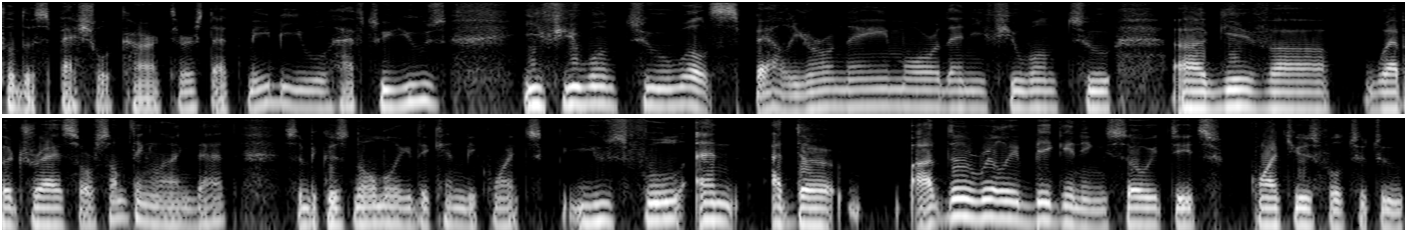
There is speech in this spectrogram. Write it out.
to the special characters that maybe you will have to use if you want to well spell your name or then if you want to uh, give a web address or something like that. So because normally they can be quite useful and at the at the really beginning. So it, it's quite useful to to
